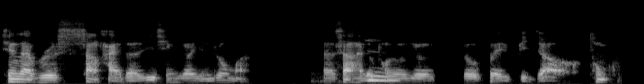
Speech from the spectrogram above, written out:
现在不是上海的疫情比较严重嘛，呃，上海的朋友就就会比较痛苦，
